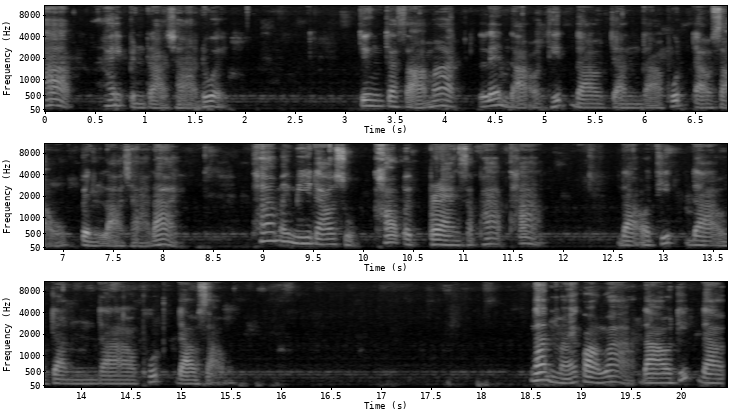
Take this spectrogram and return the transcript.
ภาพให้เป็นราชาด้วย จึงจะสามารถเล่นดาวอาทิตย์ ดาวจันทร์ดาวพุธดาวเสาร์เป็นราชาได้ ถ้าไม่มีดาวศุกร์เข้าไปแปลงสภาพธาตุดาวอาทิตย์ ดาวจันทร์ดาวพุธดาวเสาร์นั่นหมายความว่า ดาวอาทิตย์ ดาว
